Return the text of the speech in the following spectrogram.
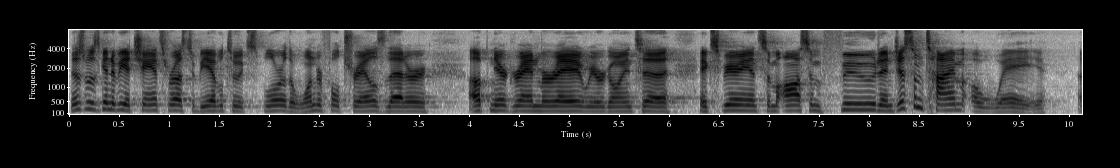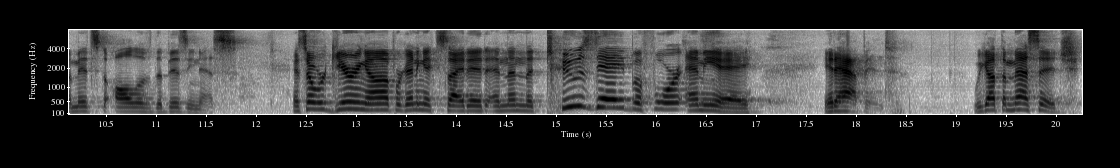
This was going to be a chance for us to be able to explore the wonderful trails that are up near Grand Marais. We were going to experience some awesome food and just some time away amidst all of the busyness. And so we're gearing up, we're getting excited, and then the Tuesday before MEA, it happened. We got the message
